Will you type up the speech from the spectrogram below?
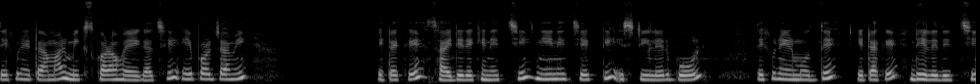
দেখুন, এটা আমার মিক্স করা হয়ে গেছে। এ পর্যায়ে আমি এটাকে সাইডে রেখে নিচ্ছি। নিয়ে নিচ্ছি একটি স্টিলের বোল দেখুন, এর মধ্যে এটাকে ঢেলে দিচ্ছি।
